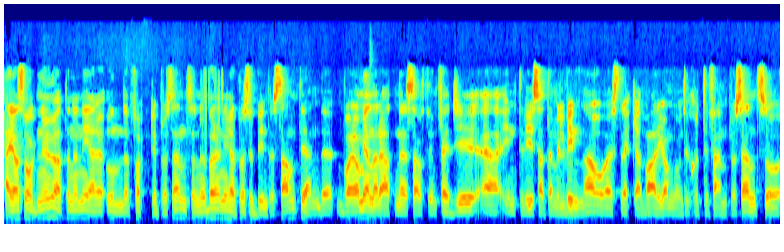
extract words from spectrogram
Jag såg nu att den är nere under 40 procent, så nu börjar den helt plötsligt bli intressant igen. Det, vad jag menar är att när Southern Fedji eh, inte visar att den vill vinna och är sträckad varje omgång till 75 procent så,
